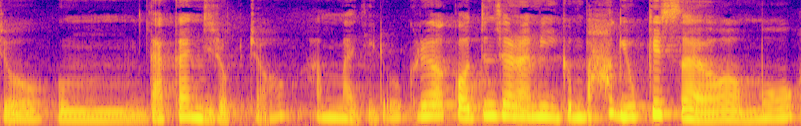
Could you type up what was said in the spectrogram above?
조금 낯간지럽죠 한마디로. 그래갖고 어떤 사람이 이거 막 욕했어요. 뭐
